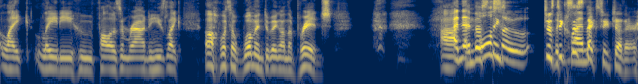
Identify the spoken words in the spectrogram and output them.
like lady who follows him around, and he's like, "Oh, what's a woman doing on the bridge?" Uh, And then those things also just exist climax- next to each other.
